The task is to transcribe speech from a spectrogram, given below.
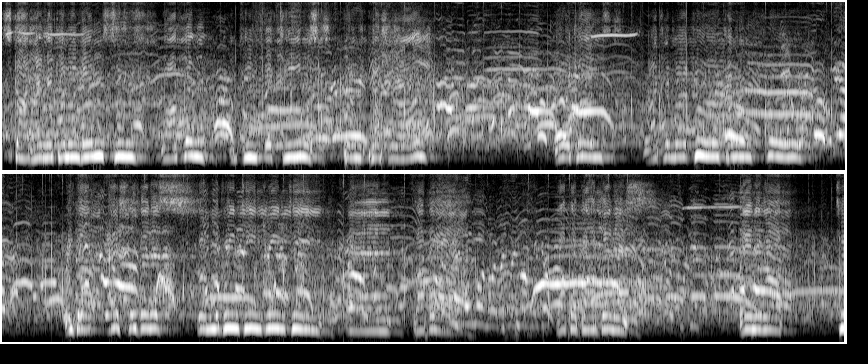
Scott Henley coming in, Suze Laughlin, and Team 15 is putting the pressure on. Here he comes, Roger Marcoux coming through. We've got Ashley Bennis from the Green Team, Green Team, and Papa. Papa Bob Bennis handing off to,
